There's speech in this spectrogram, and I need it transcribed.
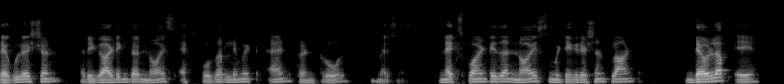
regulation regarding the noise exposure limit and control measures. Next point is a noise mitigation plan. Develop a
